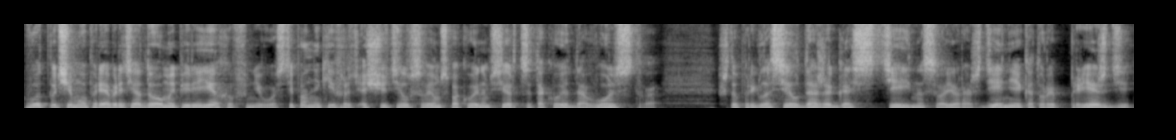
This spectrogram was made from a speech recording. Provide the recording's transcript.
Вот почему, приобретя дом и переехав в него, Степан Никифорович ощутил в своем спокойном сердце такое довольство – что пригласил даже гостей на свое рождение, которое прежде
